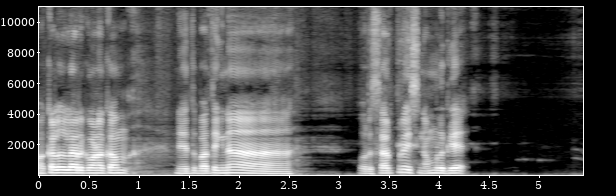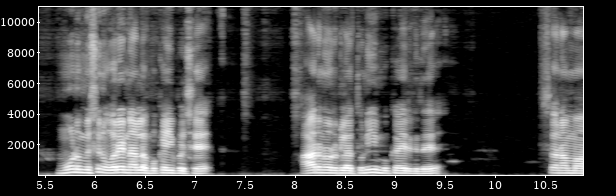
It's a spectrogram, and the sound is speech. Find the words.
மக்கள் எல்லாருக்கும் வணக்கம். நேற்று பார்த்தீங்கன்னா ஒரு சர்ப்ரைஸ் நம்மளுக்கு. மூணு மிஷின் ஒரே நாளில் புக் ஆகி போச்சு. ஆறுநூறு கிலோ துணியும் புக் ஆகிருக்குது ஸோ நம்ம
